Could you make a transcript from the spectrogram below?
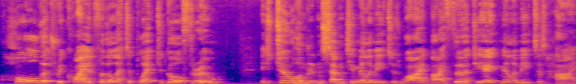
hole that's required for the letter plate to go through is 270 millimeters wide by 38 millimeters high.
